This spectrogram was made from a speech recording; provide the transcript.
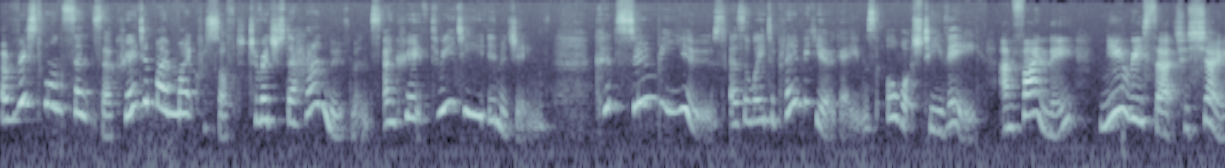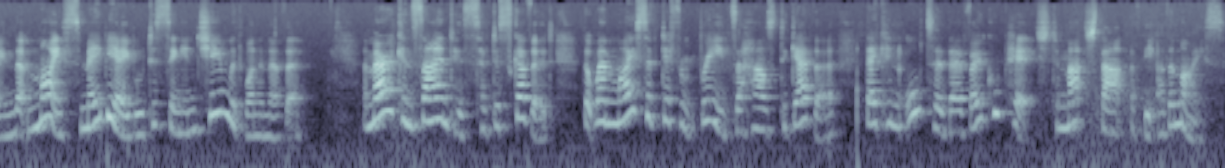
A wrist-worn sensor created by Microsoft to register hand movements and create 3D imaging could soon be used as a way to play video games or watch TV. And finally, new research has shown that mice may be able to sing in tune with one another. American scientists have discovered that when mice of different breeds are housed together, they can alter their vocal pitch to match that of the other mice.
